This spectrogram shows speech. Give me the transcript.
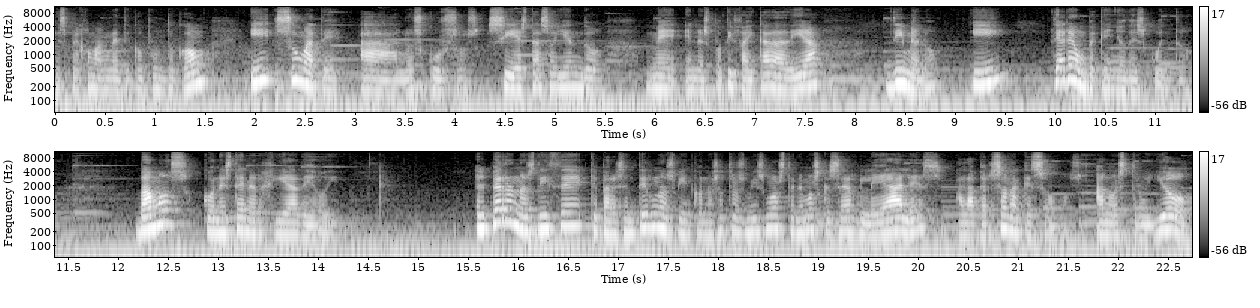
espejomagnético.com y súmate a los cursos. Si estás oyéndome en Spotify cada día, dímelo y te haré un pequeño descuento. Vamos con esta energía de hoy. El perro nos dice que para sentirnos bien con nosotros mismos tenemos que ser leales a la persona que somos, a nuestro yo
